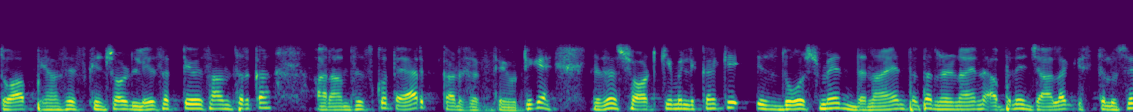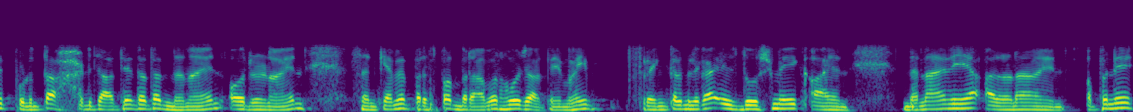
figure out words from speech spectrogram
तो आप यहाँ से स्क्रीनशॉट ले सकते हो इस आंसर का। आराम से इसको तैयार कर सकते हो, ठीक है? जैसे शॉर्ट की में लिखा है कि इस दोष में धनायन तथा ऋणायन अपने जालक स्थलों से पूर्णतः हट जाते हैं तथा धनायन और ऋणायन संख्या में परस्पर बराबर हो जाते हैं। वहीं फ्रेंकल में लिखा है, इस दोष में एक आयन, धनायन या ऋणायन अपने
